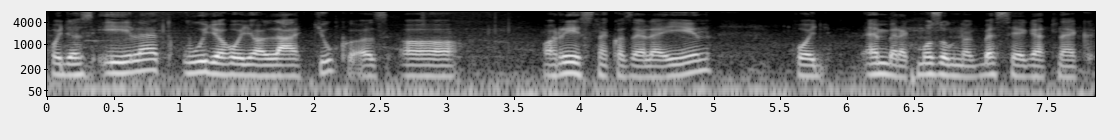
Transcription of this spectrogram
hogy az élet úgy, ahogyan látjuk az a, a résznek az elején, hogy emberek mozognak, beszélgetnek,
